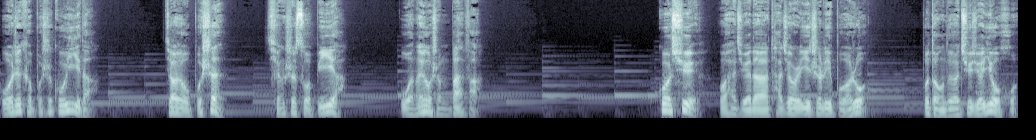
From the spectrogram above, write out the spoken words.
我这可不是故意的，交友不慎，情势所逼呀，我能有什么办法？过去我还觉得他就是意志力薄弱，不懂得拒绝诱惑。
